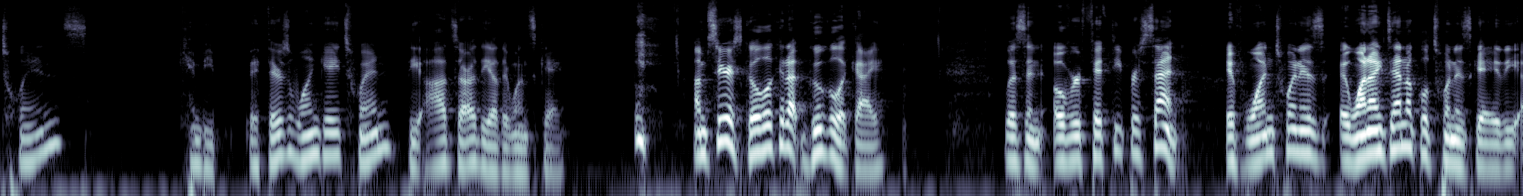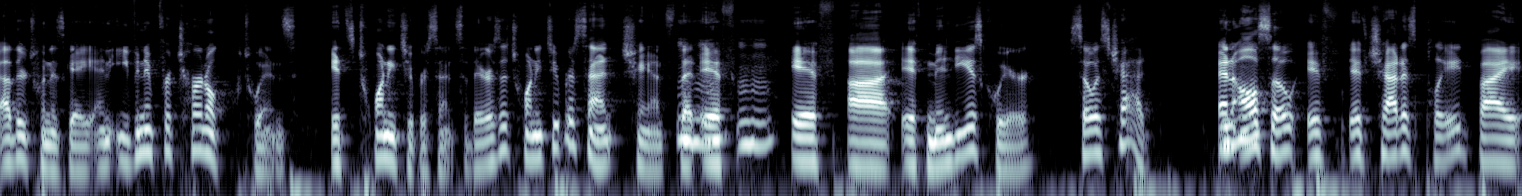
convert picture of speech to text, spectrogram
twins can be. If there's one gay twin, the odds are the other one's gay. I'm serious. Go look it up. Google it, guy. Listen, over 50%. If one twin is one identical twin is gay, the other twin is gay, and even in fraternal twins, it's 22%. So there is a 22% chance that if if uh, if Mindy is queer, so is Chad. And also, if if Chad is played by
